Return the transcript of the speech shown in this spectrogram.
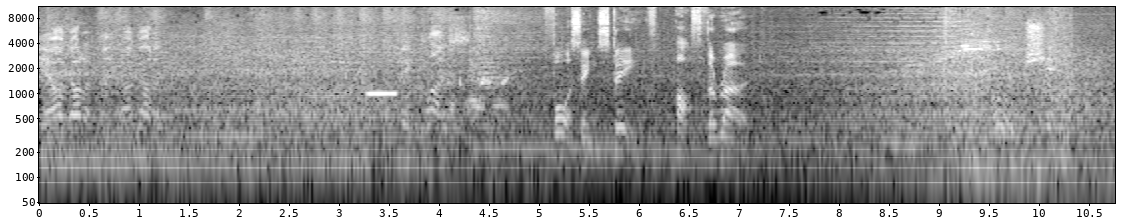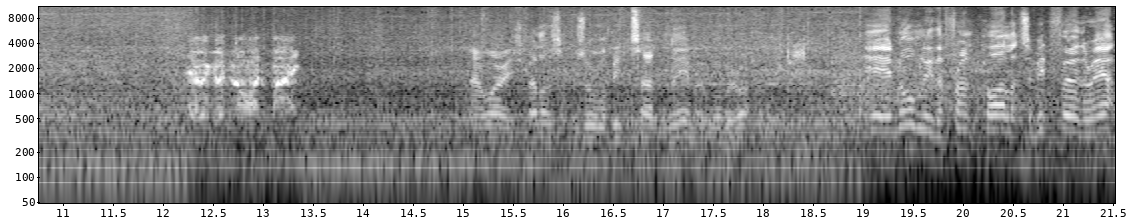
Yeah, I got it, mate. I got it. Bit close. Forcing Steve off the road. Oh, shit. Have a good night, mate. No worries, fellas. It was all a bit sudden there, but we'll be right. Yeah, normally the front pilot's a bit further out,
